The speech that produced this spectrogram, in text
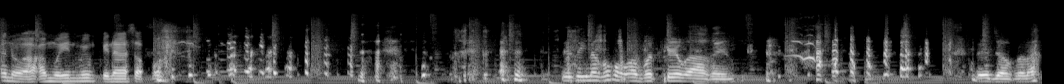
Ano, aamuin mo yung pinasok mo. Titingnan ko kung abot ko yung akin. Hindi, joke lang.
